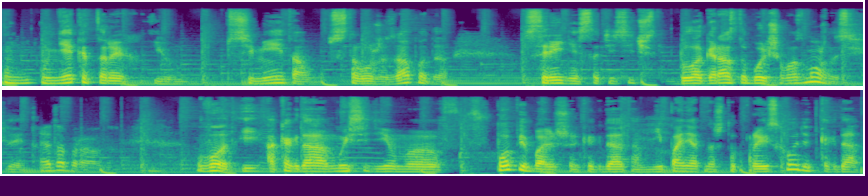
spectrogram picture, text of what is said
у, у некоторых и у семей там с того же Запада среднестатистически было гораздо больше возможностей для этого. Это правда. Вот, и, а когда мы сидим э, в попе большой, когда там непонятно, что происходит, когда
